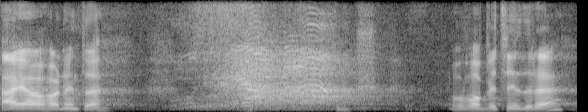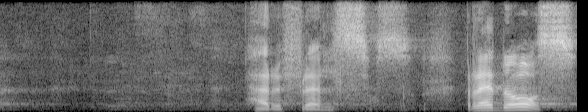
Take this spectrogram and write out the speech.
Nej, jag hörde inte. Hosianna! Och vad betyder det? Herre fräls oss. Rädda oss.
